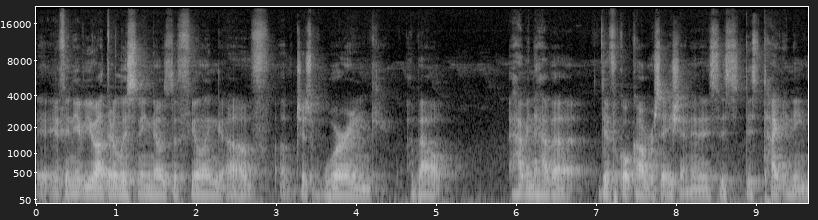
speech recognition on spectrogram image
if any of you out there listening knows the feeling of, of just worrying about having to have a difficult conversation and it's this, this tightening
